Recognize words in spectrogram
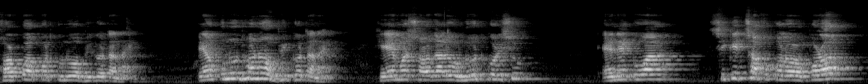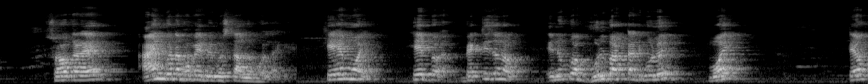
সৰ্পৰ ওপৰত কোনো অভিজ্ঞতা নাই। তেওঁ কোনো ধৰণৰ অভিজ্ঞতা নাই। সেয়ে মই চৰকাৰলৈ অনুৰোধ কৰিছোঁ এনেকুৱা চিকিৎসকসকলৰ ওপৰত চৰকাৰে আইনগতভাৱে ব্যৱস্থা ল'ব লাগে। সেয়ে মই সেই ব্যক্তিজনক এনেকুৱা ভুল বাৰ্তা দিবলৈ মই তেওঁক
